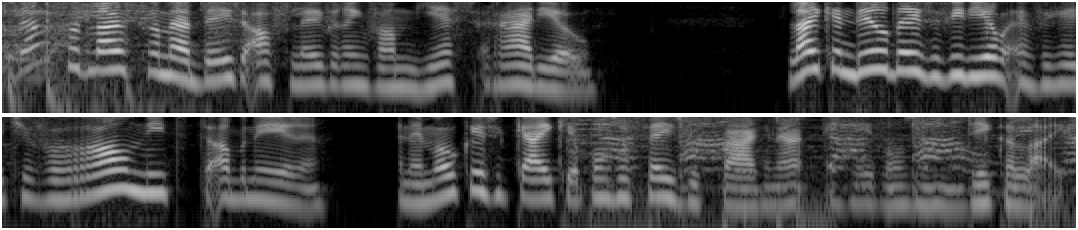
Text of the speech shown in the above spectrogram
Bedankt voor het luisteren naar deze aflevering van Yes Radio. Like en deel deze video en vergeet je vooral niet te abonneren. En neem ook eens een kijkje op onze Facebookpagina en geef ons een dikke like.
